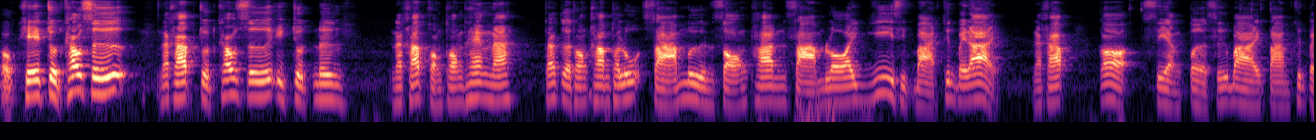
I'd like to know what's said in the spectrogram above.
โอเค จุดเข้าซื้อนะครับ จุดเข้าซื้ออีกจุดหนึ่งนะครับ ของทองแท่งนะ ถ้าเกิดทองคำทะลุ 32,320 บาทขึ้นไปได้นะครับ ก็เสี่ยงเปิดซื้อบายตามขึ้นไป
